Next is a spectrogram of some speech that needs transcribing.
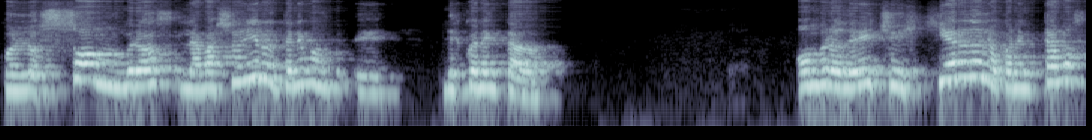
con los hombros, la mayoría lo tenemos eh, desconectado. Hombro derecho e izquierdo lo conectamos,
